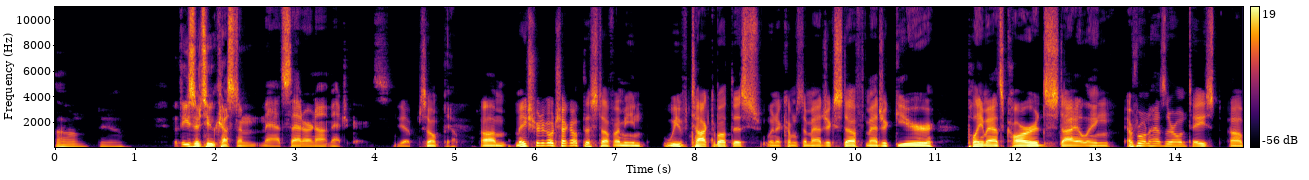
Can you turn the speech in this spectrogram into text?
Um, yeah. But these are two custom mats that are not magic cards. Yep. So, Yep. um, make sure to go check out this stuff. I mean, we've talked about this when it comes to magic stuff, magic gear, playmats, cards, styling. Everyone has their own taste. Uh,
